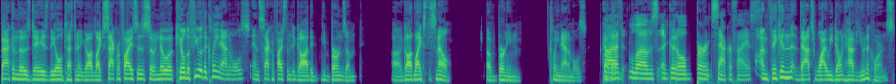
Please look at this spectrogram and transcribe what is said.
Back in those days, the Old Testament God liked sacrifices, so Noah killed a few of the clean animals and sacrificed them to God. They, he burns them. Uh, God likes the smell of burning clean animals. Uh, God loves a good old burnt sacrifice. I'm thinking that's why we don't have unicorns.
